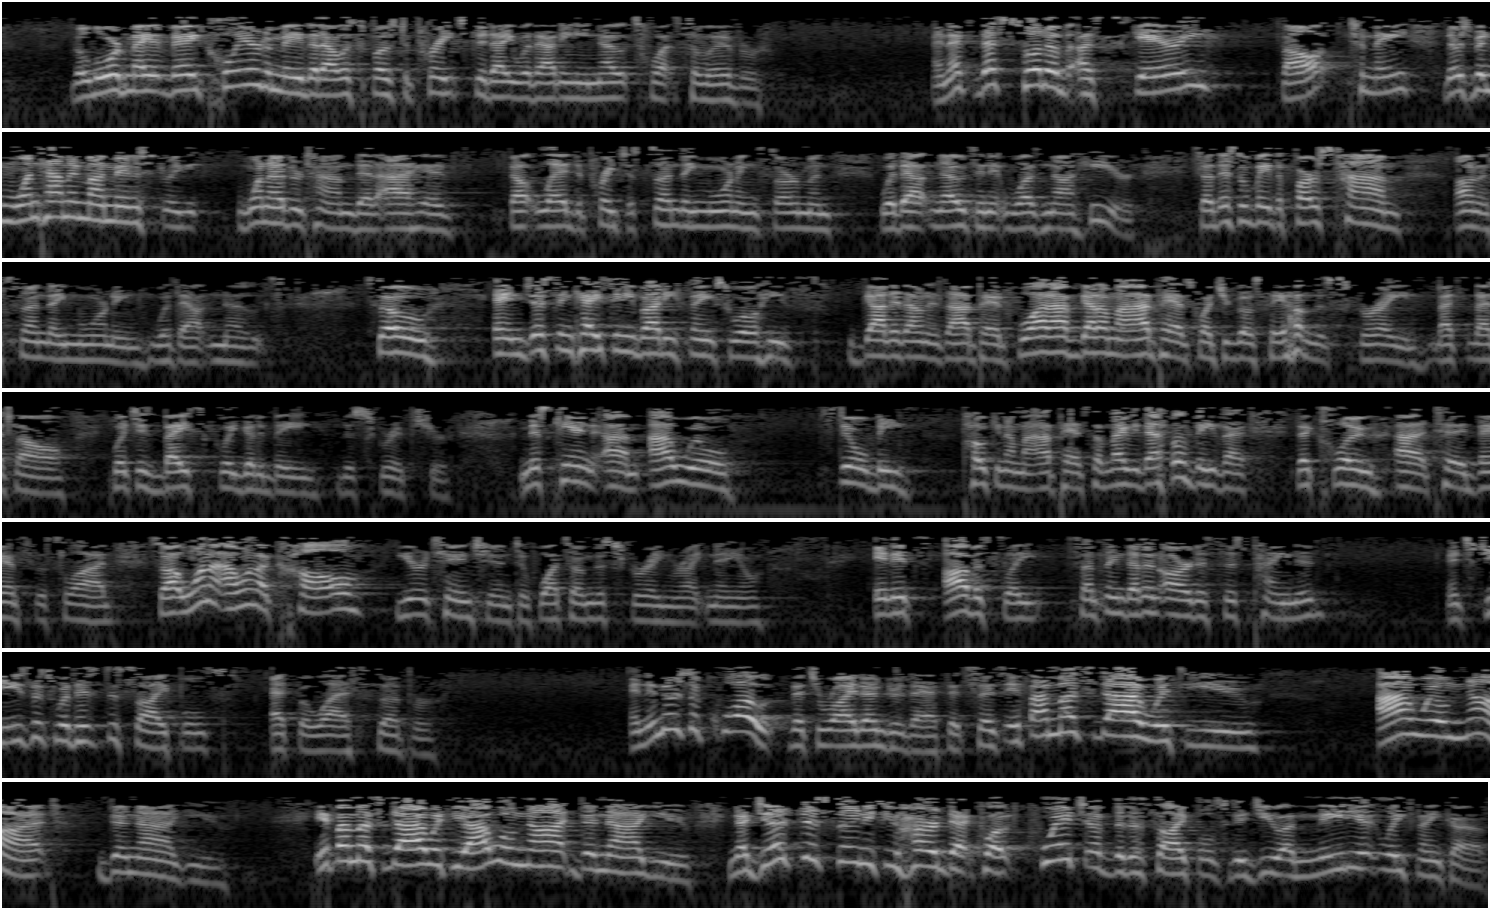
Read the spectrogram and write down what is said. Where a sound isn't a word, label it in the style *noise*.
the Lord made it very clear to me that I was supposed to preach today without any notes whatsoever. And that's, that's sort of a scary thought to me. There's been one time in my ministry, one other time, that I have felt led to preach a Sunday morning sermon without notes, and it was not here. So this will be the first time on a Sunday morning without notes. So, and just in case anybody thinks, well, he's got it on his iPad, what I've got on my iPad is what you're going to see *laughs* on the screen. That's that's all, which is basically going to be the scripture. Miss Karen, um, I will still be poking on my iPad, so maybe that will be the, the clue uh, to advance the slide. So I want to I want to call your attention to what's on the screen right now, and it's obviously something that an artist has painted. It's Jesus with his disciples at the Last Supper. And then there's a quote that's right under that that says, If I must die with you, I will not deny you. If I must die with you, I will not deny you. Now, just as soon as you heard that quote, which of the disciples did you immediately think of?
